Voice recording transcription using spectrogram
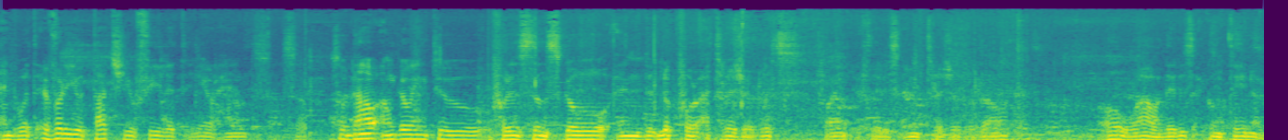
And whatever you touch, you feel it in your hands. So, so now I'm going to, for instance, go and look for a treasure. Let's find if there is any treasure around. Oh wow, there is a container.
